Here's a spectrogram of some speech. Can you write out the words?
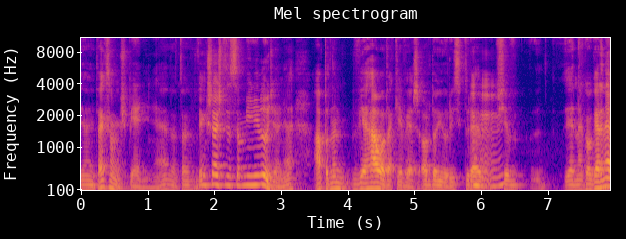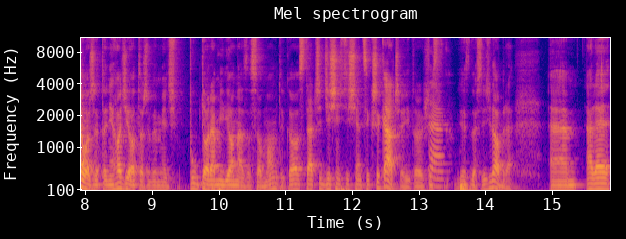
I oni tak są uśpieni, nie? No to w większości to są mili ludzie, nie? A potem wjechało takie, wiesz, Ordo Juris, które Mhm, się jednak ogarnęło, że to nie chodzi o to, żeby mieć półtora miliona za sobą, tylko starczy 10 tysięcy krzykaczy i to już Tak. jest, jest dosyć dobre. Em, ale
